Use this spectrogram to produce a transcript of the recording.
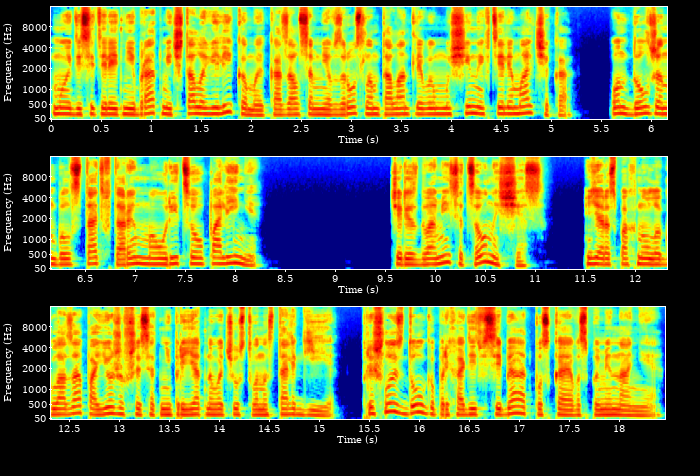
Мой десятилетний брат мечтал о великом и казался мне взрослым талантливым мужчиной в теле мальчика, он должен был стать вторым Маурицио Полини. Через два месяца он исчез. Я распахнула глаза, поежившись от неприятного чувства ностальгии. Пришлось долго приходить в себя, отпуская воспоминания.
